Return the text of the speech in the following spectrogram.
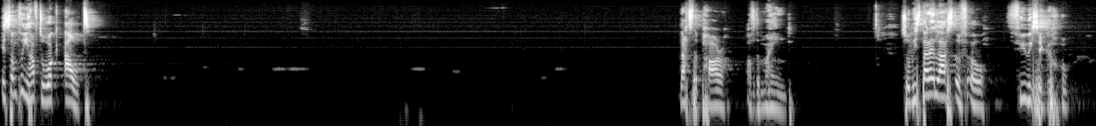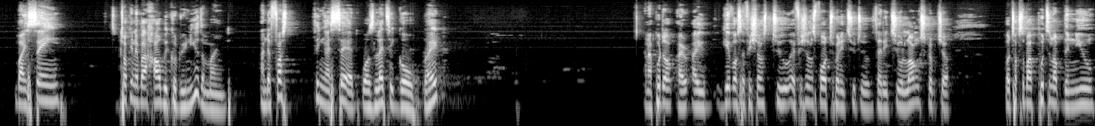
It's something you have to work out. That's the power of the mind. So we started last oh, a few weeks ago by saying, talking about how we could renew the mind. And the first thing I said was let it go, right? And I put up, I, I gave us Ephesians 2, Ephesians 4, 22 to 32, long scripture, but talks about putting up the new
